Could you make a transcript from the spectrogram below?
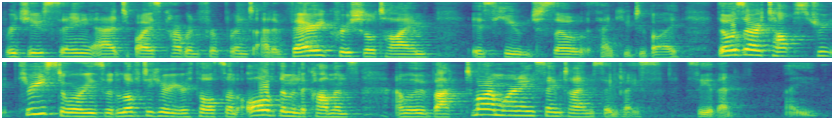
reducing uh, Dubai's carbon footprint at a very crucial time is huge. So thank you, Dubai. Those are our top three stories. We'd love to hear your thoughts on all of them in the comments, and we'll be back tomorrow morning, same time, same place. See you then. Bye.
